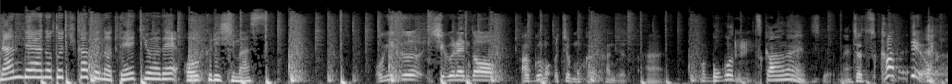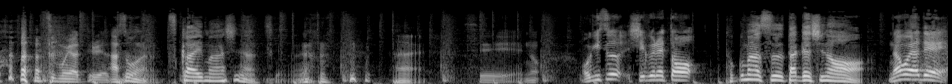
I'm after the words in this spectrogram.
なんであの時カフェの提供でお送りします。小木すしぐれと、あ、もう、ちょ、もう一回噛んじゃった。はい。まあここ使わないんですけどね。じゃ、使ってよ。いつもやってるやつ。あ、そうなの。使い回しなんですけどね。はい。せーの。小木すしぐれと、徳松たけしの名古屋で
